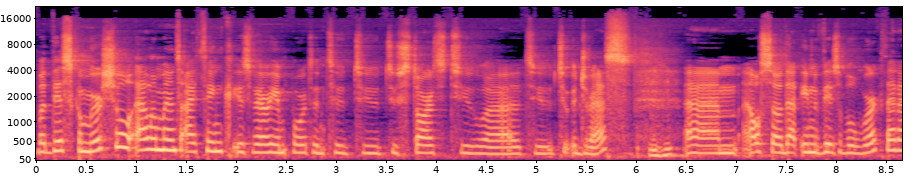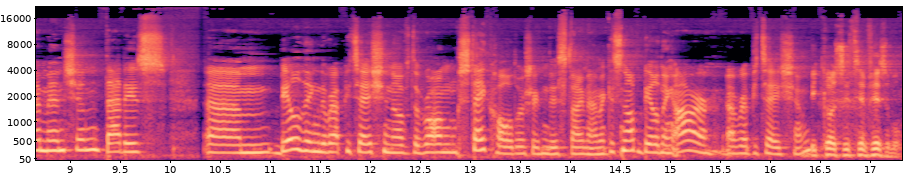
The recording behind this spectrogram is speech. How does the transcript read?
But this commercial element, I think, is very important to, to, to start to, uh, to, to address. Mm-hmm. Um, also, that invisible work that I mentioned, that is um, building the reputation of the wrong stakeholders in this dynamic. It's not building our uh, reputation. Because it's invisible.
